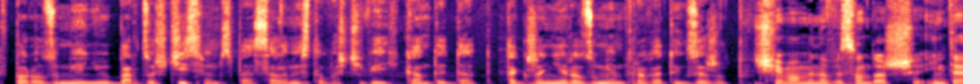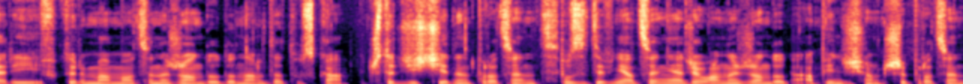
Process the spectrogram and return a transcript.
w porozumieniu bardzo ścisłym z PSL-em. Jest to właściwie ich kandydat. Także nie rozumiem trochę tych zarzutów. Dzisiaj mamy nowy sondaż Interi, w którym mamy ocenę rządu Donalda Tuska. 41% pozytywnie ocenia działalność rządu, a 53%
